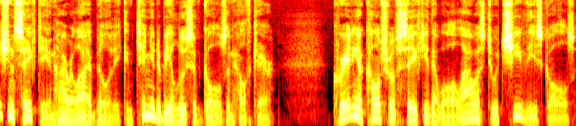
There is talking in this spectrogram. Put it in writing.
Patient safety and high reliability continue to be elusive goals in healthcare. Creating a culture of safety that will allow us to achieve these goals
